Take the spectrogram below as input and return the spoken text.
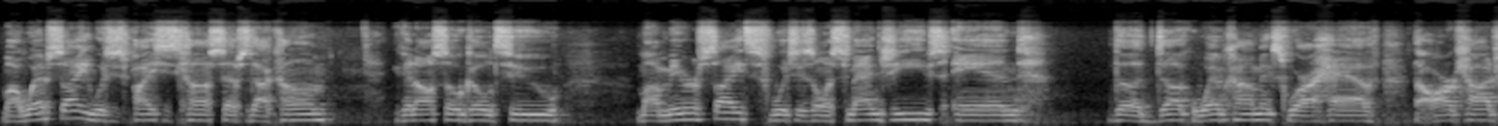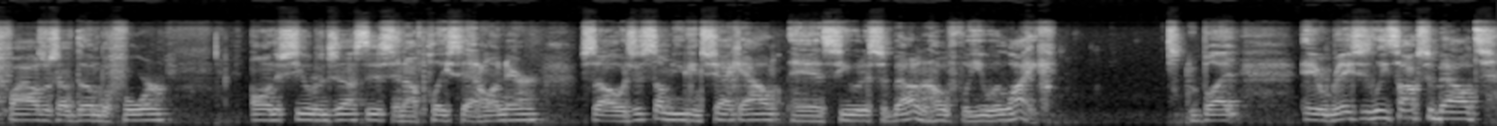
my website, which is PiscesConcepts.com. You can also go to my mirror sites, which is on Smack Jeeves and the Duck webcomics, where I have the archive files, which I've done before on the Shield of Justice, and I'll place that on there. So it's just something you can check out and see what it's about, and hopefully you would like. But it basically talks about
